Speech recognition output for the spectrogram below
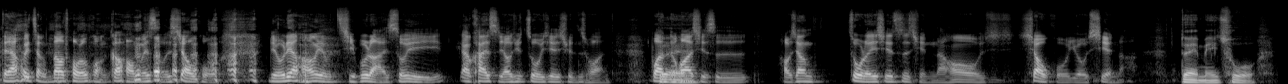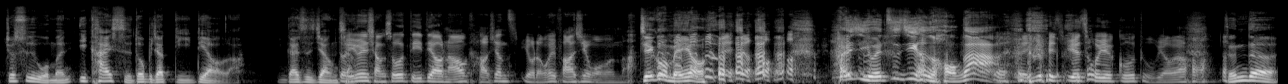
等下会讲到投了广告，好像没什么效果，流量好像也起不来，所以要开始要去做一些宣传。不然的话，其实好像做了一些事情，然后效果有限啊。对，没错，就是我们一开始都比较低调啦。应该是这样子，对，因为想说低调，然后好像有人会发现我们嘛，结果没有，还以为自己很红啊，越越做越孤独，有没有？真的。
